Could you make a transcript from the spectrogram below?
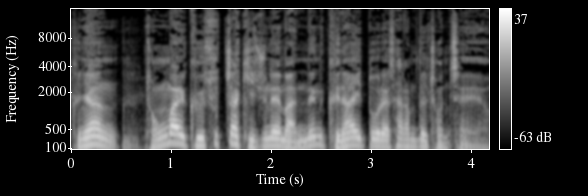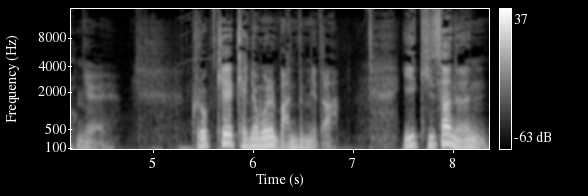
그냥 정말 그 숫자 기준에 맞는 그 나이 또래 사람들 전체예요. 예. 그렇게 개념을 만듭니다. 이 기사는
